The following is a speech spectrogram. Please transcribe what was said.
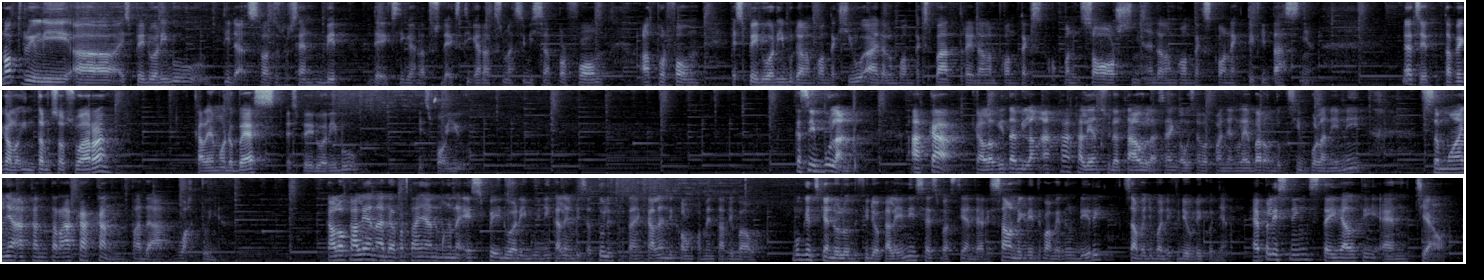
not really uh, SP2000 tidak 100% beat DX300 DX300 masih bisa perform outperform SP2000 dalam konteks UI dalam konteks baterai dalam konteks open source dalam konteks konektivitasnya. That's it. Tapi kalau in terms of suara kalian mau the best SP2000 is for you kesimpulan AK kalau kita bilang AK kalian sudah tahu lah saya nggak usah berpanjang lebar untuk kesimpulan ini semuanya akan terakakan pada waktunya. Kalau kalian ada pertanyaan mengenai SP2000 ini, kalian bisa tulis pertanyaan kalian di kolom komentar di bawah. Mungkin sekian dulu untuk video kali ini. Saya Sebastian dari Sound Dignity pamit undur diri. Sampai jumpa di video berikutnya. Happy listening, stay healthy, and ciao.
